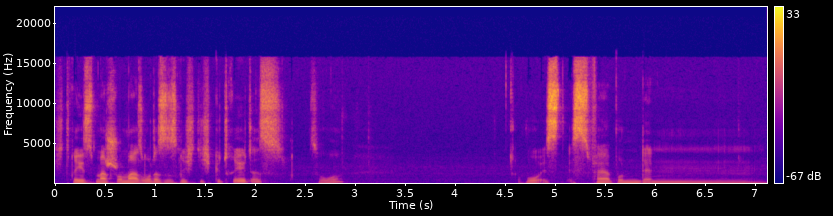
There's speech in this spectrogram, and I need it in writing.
Ich drehe es mal schon mal so, dass es richtig gedreht ist. So. Wo ist es verbunden?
